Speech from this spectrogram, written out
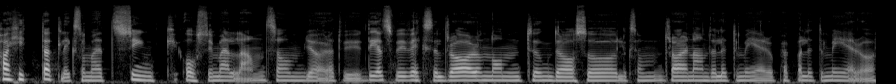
har hittat liksom ett synk oss emellan som gör att vi dels vi växeldrar om någon tung drar så liksom drar den andra lite mer och peppar lite mer. Och,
